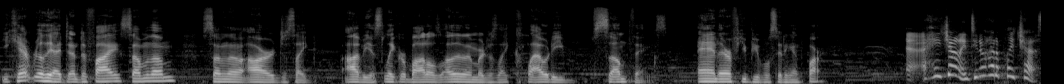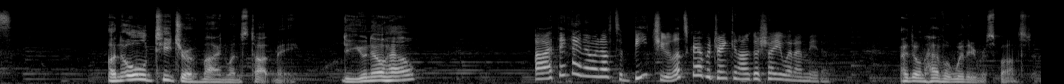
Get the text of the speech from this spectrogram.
You can't really identify some of them. Some of them are just like obvious liquor bottles. Other of them are just like cloudy somethings. And there are a few people sitting at the bar. Uh, hey, Johnny, do you know how to play chess? An old teacher of mine once taught me. Do you know how? Uh, I think I know enough to beat you. Let's grab a drink and I'll go show you what I'm made of. I don't have a witty response to that.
